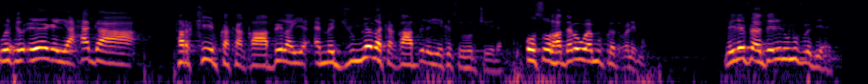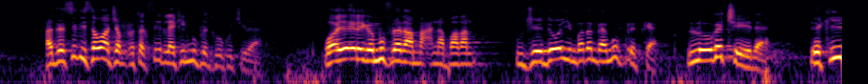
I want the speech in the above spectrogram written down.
wuxuu eegayaa xagga tarkiibka ka qaabilaya ama jumlada ka qaabilaya ka soo horjeeda. Usul haddaba waa mufrad culimo. Mayla fahanteen inuu mufrad yahay? Hadda sidiisa waa jamcu tagsir laakin mufradku ku jiraa waayo ereyga mufrada macno badan. Ujeedooyin badan baa mufradka looga jeedaa. Dee kii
